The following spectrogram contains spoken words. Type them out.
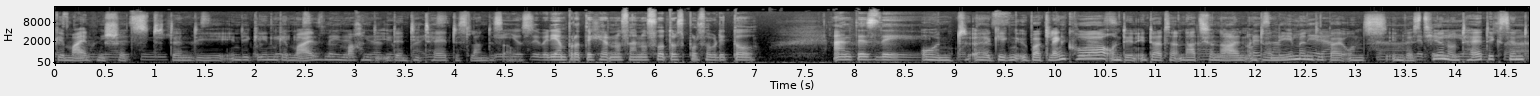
Gemeinden schützt, denn die indigenen Gemeinden machen die Identität des Landes aus. Und äh, gegenüber Glencore und den internationalen Unternehmen, die bei uns investieren und tätig sind,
